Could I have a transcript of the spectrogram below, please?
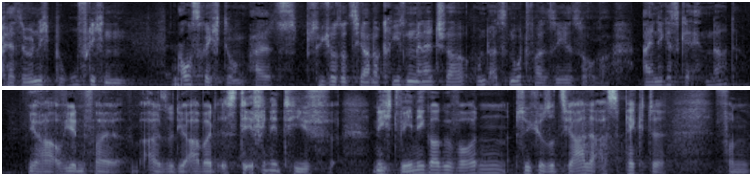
persönlich beruflichen Ausrichtung als psychosozialer Krisenmanager und als Notfallseelsorger einiges geändert? Ja, auf jeden Fall. Also die Arbeit ist definitiv nicht weniger geworden. Psychosoziale Aspekte von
